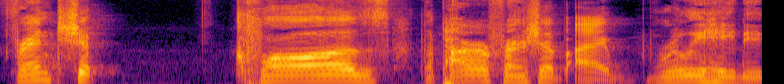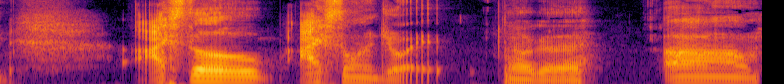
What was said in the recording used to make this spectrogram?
friendship clause, the power of friendship, I really hate it. I still, I still enjoy it. Okay. Um,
